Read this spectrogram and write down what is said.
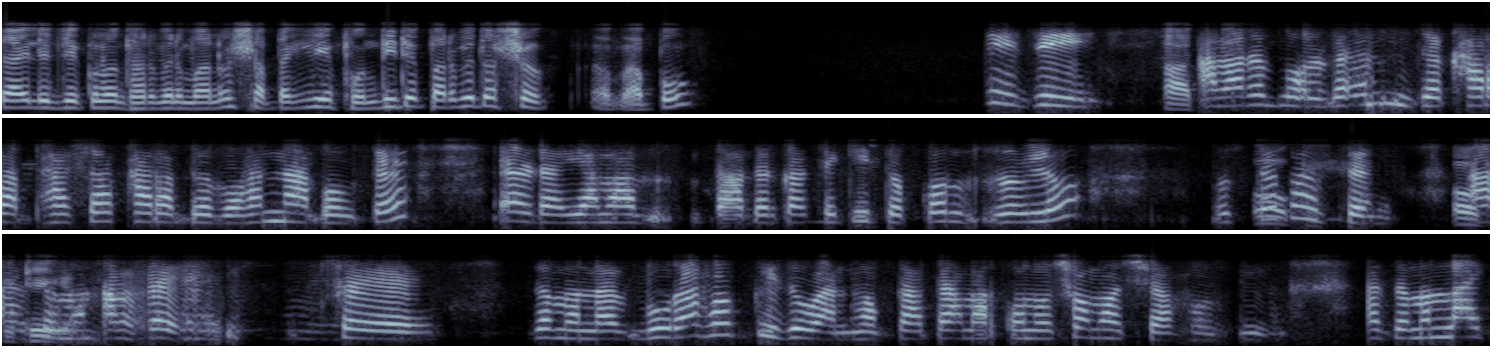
চাইলে যে কোনো ধর্মের মানুষ আপনাকে কি ফোন দিতে পারবে দর্শক আপু? জি জি। আচ্ছা। আমারে বলবেন যে খারাপ ভাষা খারাপ ব্যবহার না বলতে এটাই আমার তাদের কাছে কৃতজ্ঞ রইল। বুঝতে পারছেন? ওকে ঠিক যেমন আছে। সে যেমন বুড়া হোক কি জোয়ান হোক তাতে আমার কোনো সমস্যা হবে না। আর যেমন লাইক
